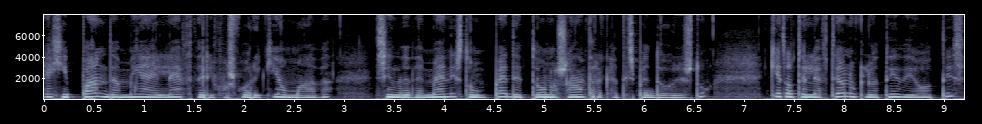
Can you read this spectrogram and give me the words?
έχει πάντα μία ελεύθερη φωσφορική ομάδα συνδεδεμένη στον 5 τόνος άνθρακα της πεντόζης του και το τελευταίο νουκλεοτίδιό της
